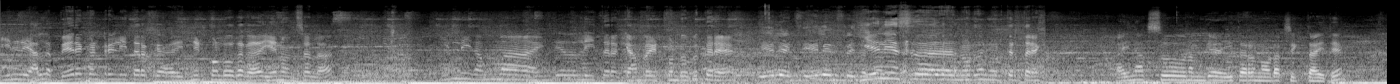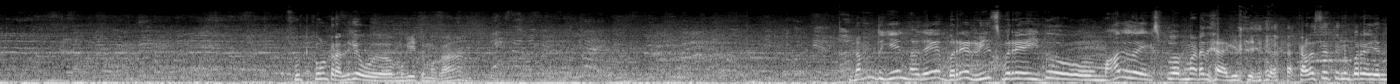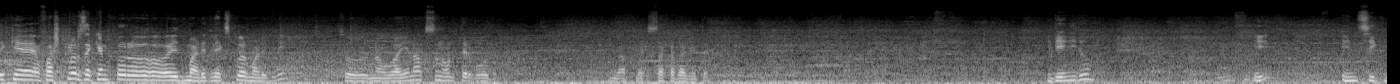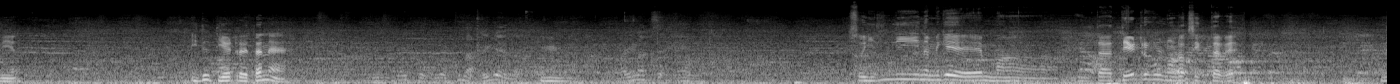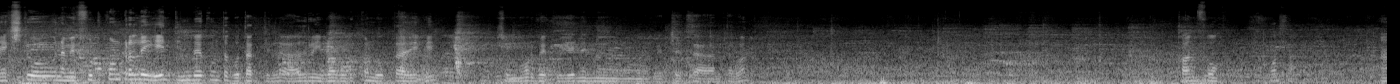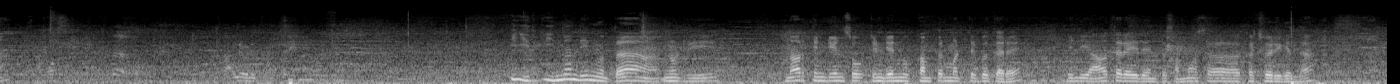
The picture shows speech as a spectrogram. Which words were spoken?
ಇಲ್ಲಿ ಅಲ್ಲ ಬೇರೆ ಕಂಟ್ರೀಲಿ ಈ ಥರ ಇದು ಇಟ್ಕೊಂಡು ಹೋದಾಗ ಏನು ಅನ್ಸಲ್ಲ. ಇಲ್ಲಿ ನಮ್ಮ ಇಂಡಿಯಾದಲ್ಲಿ ಈ ಥರ ಕ್ಯಾಮ್ರಾ ಇಟ್ಕೊಂಡು ಹೋಗ್ಬೇಕಾರೆ ಏಲಿಯನ್ಸ್ ನೋಡ್ದಂಗೆ ನೋಡ್ತಿರ್ತಾರೆ. ಐನಾಕ್ಸು ನಮಗೆ ಈ ಥರ ನೋಡೋಕೆ ಸಿಗ್ತಾ ಐತೆ. ಫುಡ್ ಕೌಂಟ್ರ್ ಅಲ್ಲಿಗೆ ಮುಗೀತು ಮಗ. ನಮ್ದು ಏನು ಅದೇ ಬರೀ ರೀಲ್ಸ್ ಬರೀ ಇದು ಮಾಲ್ ಎಕ್ಸ್ಪ್ಲೋರ್ ಮಾಡೋದೇ ಆಗಿತ್ತು. ಕಳಿಸ್ತೀನಿ ಬರೀ ಎಲ್ಲಿಕ್ಕೆ ಫಸ್ಟ್ ಫ್ಲೋರ್ ಸೆಕೆಂಡ್ ಫ್ಲೋರ್ ಇದು ಮಾಡಿದ್ವಿ ಎಕ್ಸ್ಪ್ಲೋರ್ ಮಾಡಿದ್ವಿ. ಸೊ ನಾವು ಐನಾಕ್ಸ್ ನೋಡ್ತಿರ್ಬೋದು. ಈಗ ಫ್ಲೆಕ್ಸ್ ಸಕ್ಕದಾಗೈತೆ ಇದೇನಿದು? ಇನ್ಸಿಗ್ನಿಯ ಇದು ಥಿಯೇಟ್ರ್ ತಾನೆ? ಗೊತ್ತಿಲ್ಲ ಹೀಗೆ ಇಲ್ಲ ಐನಾಕ್ಸ್ ಸೊ ಇಲ್ಲಿ ನಮಗೆ ಮಾ ಇಂಥ ಥಿಯೇಟ್ರ್ಗಳು ನೋಡೋಕೆ ಸಿಗ್ತವೆ. ನೆಕ್ಸ್ಟು ನಮಗೆ ಫುಡ್ ಕೌಂಟ್ರಲ್ಲೇ ಏನು ತಿನ್ನಬೇಕು ಅಂತ ಗೊತ್ತಾಗ್ತಿಲ್ಲ. ಆದರೂ ಇವಾಗ ಹುಡ್ಕೊಂಡು ಹೋಗ್ತಾ ಇದ್ದೀವಿ ಸೊ ನೋಡಬೇಕು ಏನೇನು ವ್ಯತ್ಯಾಸ ಅಂತವ. ಕಾನ್ಫೋ ಸಮೋಸ. ಹಾಂ? ಹೊಡಿತಾರೆ ಇನ್ನೊಂದು ಏನು ಗೊತ್ತಾ ನೋಡಿರಿ ನಾರ್ತ್ ಇಂಡಿಯನ್ ಸೌತ್ ಇಂಡಿಯನ್ಗೂ ಕಂಪೇರ್ ಮಾಡ್ತಿರ್ಬೇಕಾದ್ರೆ ಇಲ್ಲಿ ಯಾವ ಥರ ಇದೆ ಅಂತ ಸಮೋಸ ಕಚೋರಿಗೆಲ್ಲ.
